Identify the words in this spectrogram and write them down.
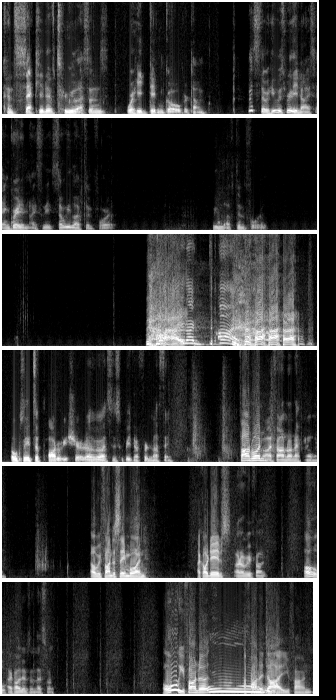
consecutive two lessons where he didn't go overtime. But still, he was really nice and graded nicely, so we left him for it. We left him for it. How did I die? Hopefully it's a pottery sherd, otherwise this will be for nothing. found Oh, one. I found one, I found one. Oh, we found the same one. I call dibs. Oh no, we found, Oh, I called this on this one. oh, you found a. I found a die. You found.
